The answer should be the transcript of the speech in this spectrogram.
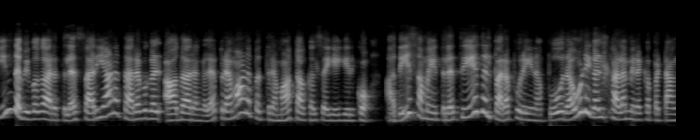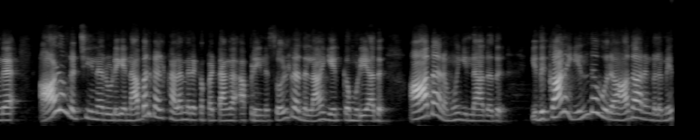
இந்த விவகாரத்துல சரியான தரவுகள் ஆதாரங்களை பிரமாண பத்திரமா தாக்கல் செய்ய இருக்கும். அதே சமயத்துல தேர்தல் பரப்புரையினப்போ ரவுடிகள் களமிறக்கப்பட்டாங்க. ஆளுங்கட்சியினருடைய நபர்கள் களமிறக்கப்பட்டாங்க அப்படின்னு சொல்றதெல்லாம் ஏற்க முடியாது. ஆதாரமும் இல்லாதது. இதுக்கான எந்த ஒரு ஆதாரங்களுமே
